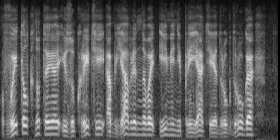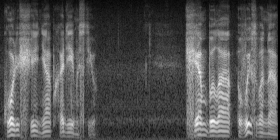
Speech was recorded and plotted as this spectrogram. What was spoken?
вытолкнутая из укрытий объявленного имени приятия друг друга колющей необходимостью. Чем была вызвана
